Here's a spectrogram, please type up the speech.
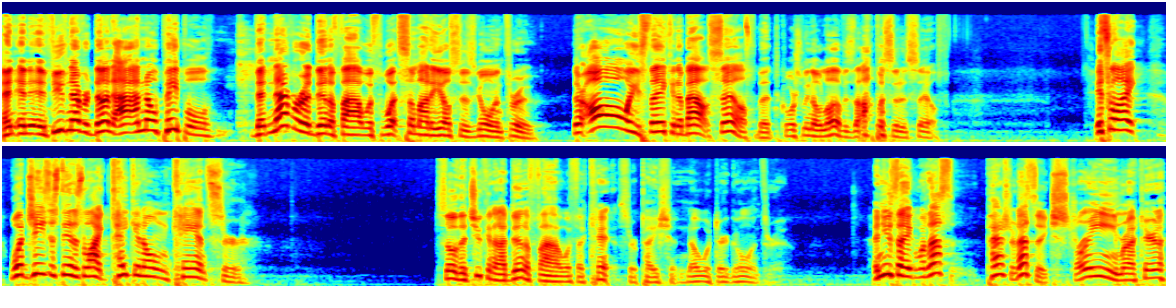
And, and if you've never done it, I know people that never identify with what somebody else is going through. They're always thinking about self, but of course we know love is the opposite of self. It's like what Jesus did is like taking on cancer so that you can identify with a cancer patient, know what they're going through. And you think, well, that's Pastor, that's extreme right there.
